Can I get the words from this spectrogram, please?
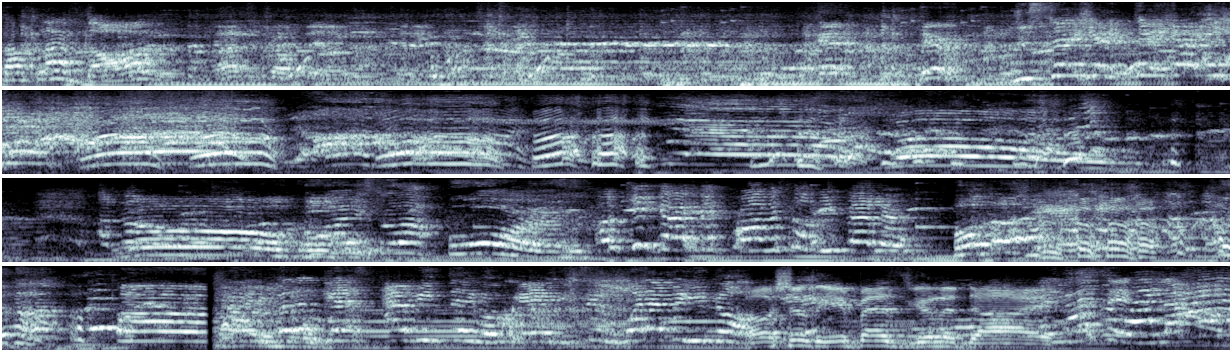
Top left, dog. I have to drop in. Okay, here. Just take it. Take everything. Another No. Why is that four? Okay, guys, I promise I'll be better. Cardi, you better guess everything, okay? You say whatever you know. Oh shit, the gamepad's gonna And die. you gotta say it loud.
